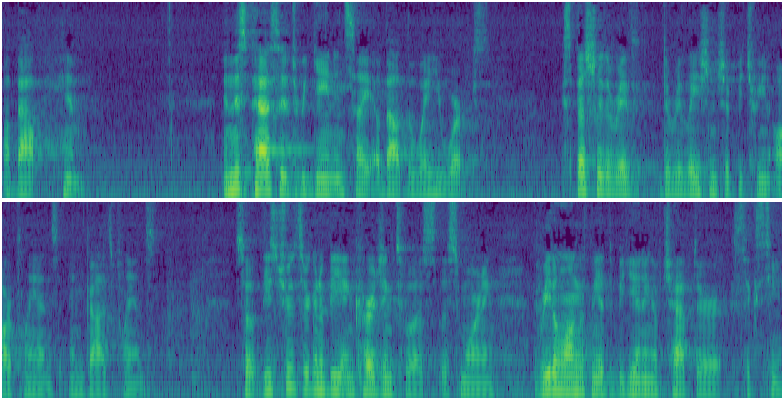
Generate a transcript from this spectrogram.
about Him. In this passage, we gain insight about the way He works, especially the, re- the relationship between our plans and God's plans. So, these truths are going to be encouraging to us this morning. Read along with me at the beginning of chapter 16.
